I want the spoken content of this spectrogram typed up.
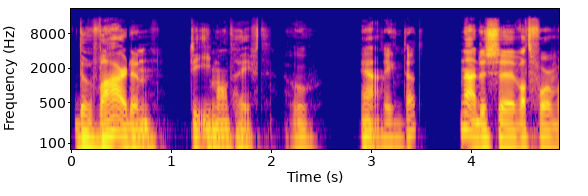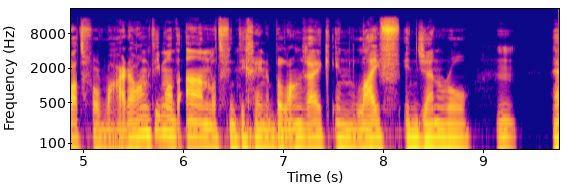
de waarden die iemand heeft. Hoe Ja. betekent dat? Nou, dus eh, wat, voor, wat voor waarde hangt iemand aan? Wat vindt diegene belangrijk in life in general? Hm. Hè,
